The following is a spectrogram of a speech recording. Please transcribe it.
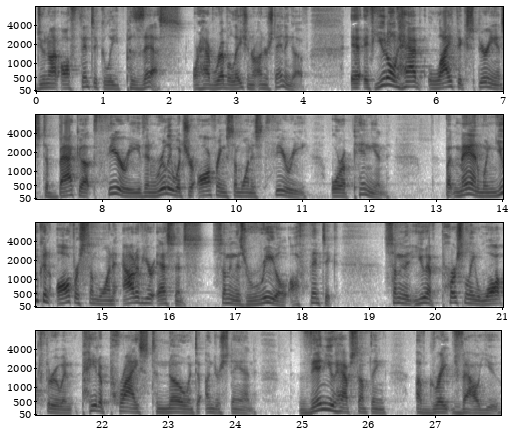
do not authentically possess or have revelation or understanding of if you don't have life experience to back up theory, then really what you're offering someone is theory or opinion. But man, when you can offer someone out of your essence something that's real, authentic, something that you have personally walked through and paid a price to know and to understand, then you have something of great value.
